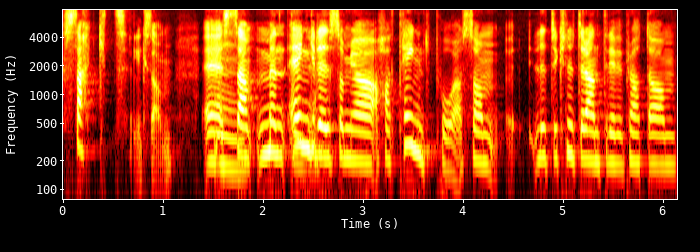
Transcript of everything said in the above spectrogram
sagt liksom. Eh, sam, men en grej som jag har tänkt på som lite knyter an till det vi pratade om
